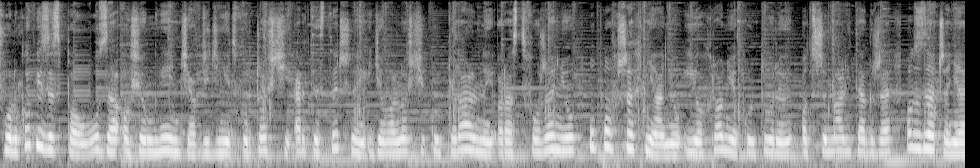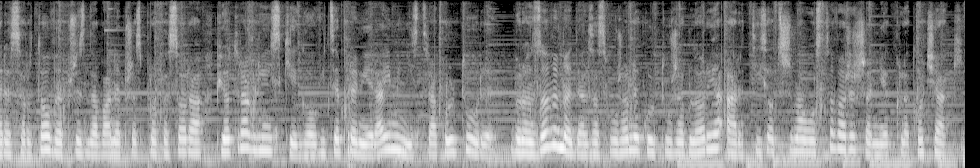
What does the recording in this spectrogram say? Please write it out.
Członkowie zespołu za osiągnięcia w dziedzinie twórczości artystycznej i działalności kulturalnej oraz tworzeniu, upowszechnianiu i ochronie kultury otrzymali także odznaczenia resortowe przyznawane przez profesora Piotra Glińskiego, wicepremiera i ministra kultury. Brązowy medal zasłużony kulturze Gloria Artis otrzymało Stowarzyszenie Klekociaki.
